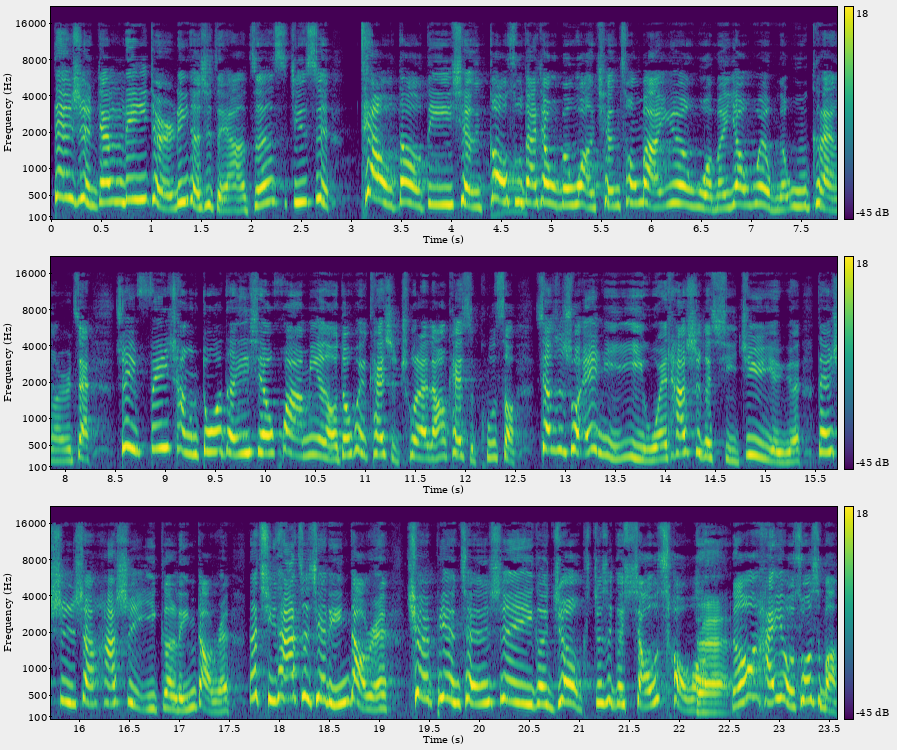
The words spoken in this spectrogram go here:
但是人家 leader leader 是怎样？泽伦斯基是。跳到第一线，告诉大家我们往前冲吧，因为我们要为我们的乌克兰而战。所以非常多的一些画面哦，都会开始出来，然后开始哭诉，像是说，哎，你以为他是个喜剧演员，但事实上他是一个领导人。那其他这些领导人却变成是一个 joke，就是个小丑哦。对。然后还有说什么？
